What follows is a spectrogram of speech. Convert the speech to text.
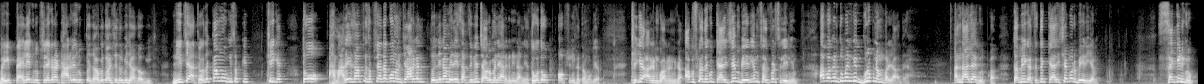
भाई, पहले ग्रुप से लेकर अठारहवें ग्रुप तक जाओगे तो एंशन भी ज़्यादा होगी। नीचे आते हो तो कम होगी सबकी, ठीक है? तो हमारे हिसाब से सबसे ज़्यादा कौन होना चाहिए? आर्गन तो इन्हें कहा, मेरे हिसाब से भी चारों मैंने आर्गन ही डाले तो वो तो ऑप्शन ही खत्म हो गया। ठीक है आर्गन को आर्गन का अब उसका देखो कैल्शियम बेरियम सल्फ़र सिलेनियम अब अगर तुम्हें इनके ग्रुप नंबर याद है, अंदाज़ा है ग्रुप का, तभी कर सकते हो। कैल्शियम और बेरियम सेकेंड ग्रुप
